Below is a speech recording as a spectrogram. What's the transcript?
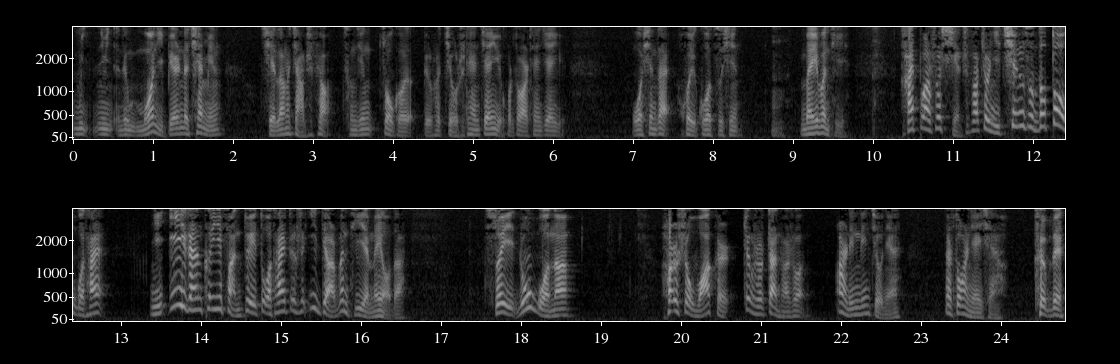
你你那个模拟别人的签名，写了张假支票，曾经做过比如说九十天监狱或者多少天监狱，我现在悔过自新，嗯，没问题。”还不要说写支票，就是你亲自都堕过胎，你依然可以反对堕胎，这是一点问题也没有的。所以，如果呢，Herschel Walker 这个时候站出来说，二零零九年，那是多少年以前啊？对不对？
